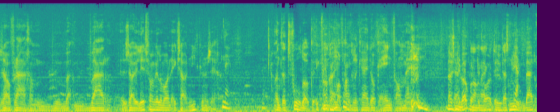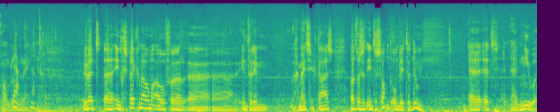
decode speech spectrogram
zou vragen wa- waar zou je lid van willen worden, ik zou het niet kunnen zeggen. Nee. Want dat voelde ook, ik vind onafhankelijkheid ook een van mijn... Dat is nu ook belangrijk natuurlijk. Dat is nu Ja. buitengewoon belangrijk, ja. U werd eh, in gesprek genomen over eh, eh, interim gemeentesecretaris. Wat was het interessant om dit te doen? Eh, het, het nieuwe.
